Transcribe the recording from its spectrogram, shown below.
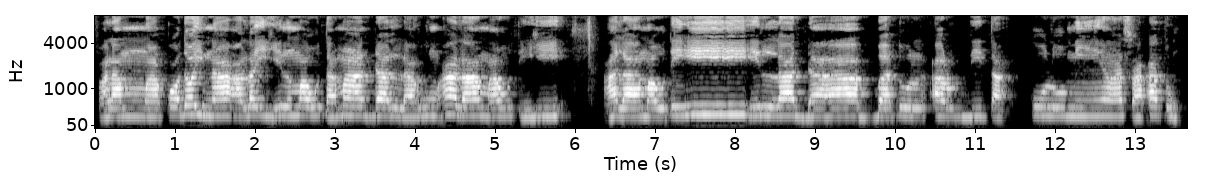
Falamma qadaina alaihil mauta madallahum ala mautihi ala mautihi illa dabbatul ardi tak kulumia saatu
